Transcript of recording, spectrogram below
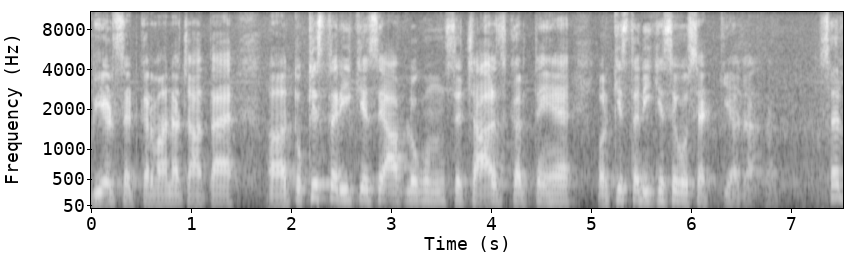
बियर्ड सेट करवाना चाहता है तो किस तरीके से आप लोग उनसे चार्ज करते हैं और किस तरीके से वो सेट किया जाता है? सर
